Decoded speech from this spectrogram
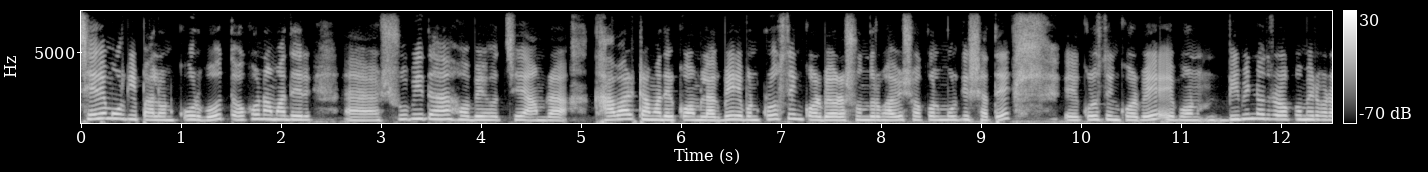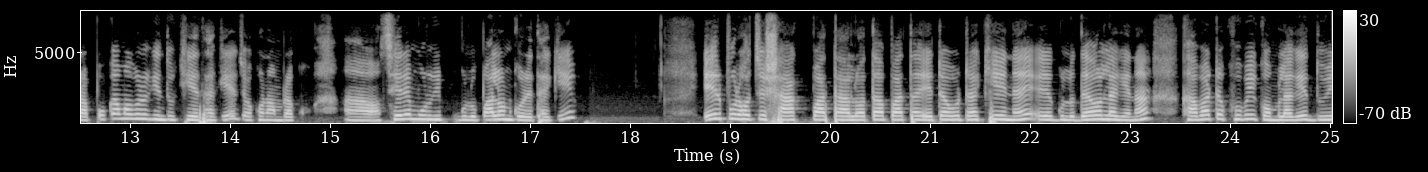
ছেড়ে মুরগি পালন করব, তখন আমাদের সুবিধা হবে হচ্ছে আমরা খাবারটা আমাদের কম লাগবে এবং ক্রসিং করবে ওরা সুন্দরভাবে। সকল মুরগির সাথে ক্রসিং করবে এবং বিভিন্ন রকমের ওরা পোকামাকড় কিন্তু খেয়ে থাকে। যখন আমরা ছেড়ে মুরগিগুলো পালন করে থাকি এরপর হচ্ছে শাক পাতা, লতা পাতা, এটা ওটা খেয়ে নেয়, এগুলো দেওয়া লাগে না। খাবারটা খুবই কম লাগে, দুই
